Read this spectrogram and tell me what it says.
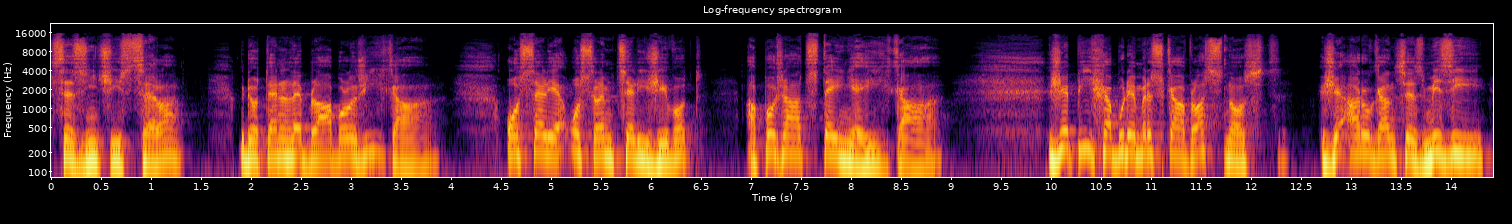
se zničí zcela, kdo tenhle blábol říká. Osel je oslem celý život a pořád stejně hýká. Že pícha bude mrzká vlastnost, že arogance zmizí,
